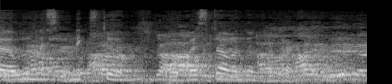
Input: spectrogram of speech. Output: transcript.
இருக்கு அதனால் நெக்ஸ்ட் நெக்ஸ்ட்டு பெஸ்ட்டாக வந்து பண்ணுறேன்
